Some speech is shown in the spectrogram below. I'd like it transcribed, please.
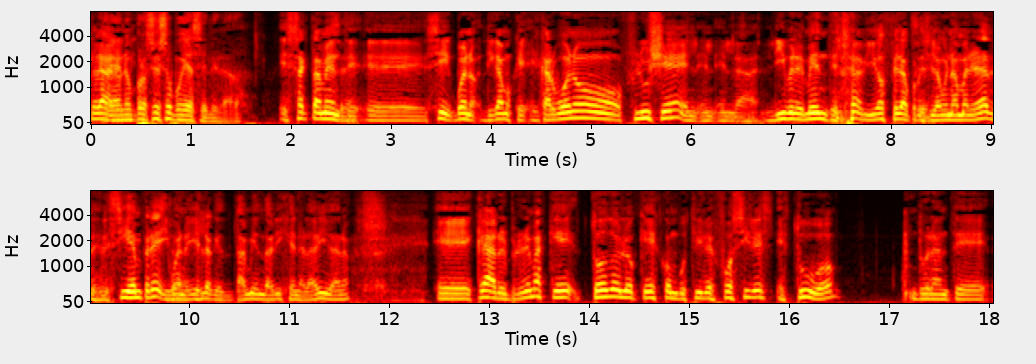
Claro. En un proceso muy acelerado. Exactamente, sí. Eh, sí. bueno, digamos que el carbono fluye en, la, libremente en la biosfera, por decirlo de alguna manera, desde siempre, y bueno, y es lo que también da origen a la vida, ¿no? Eh, claro, el problema es que todo lo que es combustibles fósiles estuvo durante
